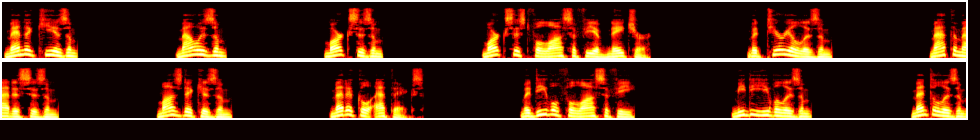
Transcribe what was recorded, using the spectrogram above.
Manichaeism. Maoism. Marxism. Marxist philosophy of nature. Materialism. Mathematicism Mazdakism Medical ethics Medieval philosophy Medievalism Mentalism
